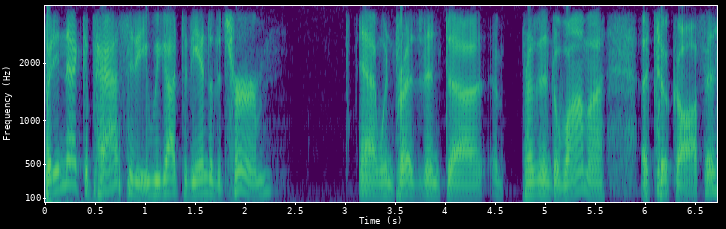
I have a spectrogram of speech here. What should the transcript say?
But in that capacity, we got to the end of the term uh, when President uh, President Obama uh, took office,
